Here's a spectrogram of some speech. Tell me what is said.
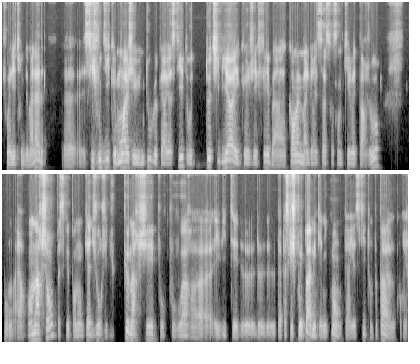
Je vois des trucs de malade. si je vous dis que moi j'ai eu une double périostite deux tibias et que j'ai fait ben, quand même malgré ça 60 km par jour, Alors en marchant, parce que pendant quatre jours, j'ai dû que marcher pour pouvoir euh, éviter de, bah, parce que je pouvais pas mécaniquement, en périostite, on peut pas euh, courir.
